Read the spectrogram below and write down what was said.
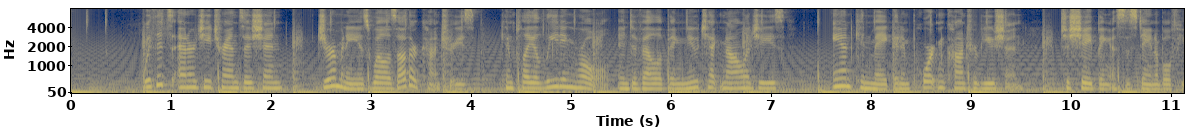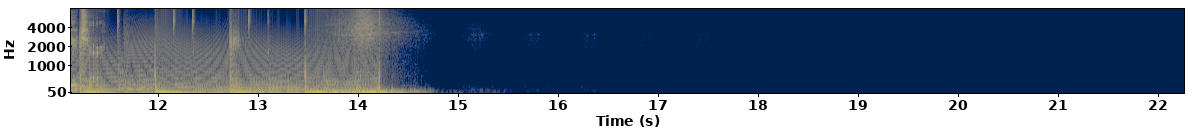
With its energy transition, Germany, as well as other countries, can play a leading role in developing new technologies and can make an important contribution to shaping a sustainable future.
